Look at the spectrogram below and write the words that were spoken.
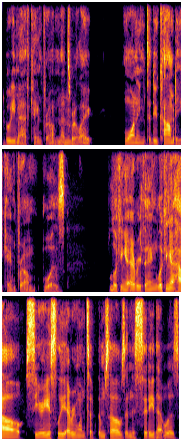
booty math came from. That's Mhm. where like wanting to do comedy came from was looking at everything, looking at how seriously everyone took themselves in this city that was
